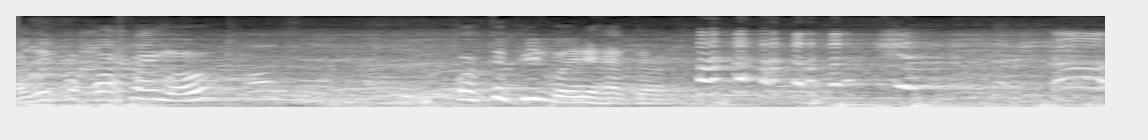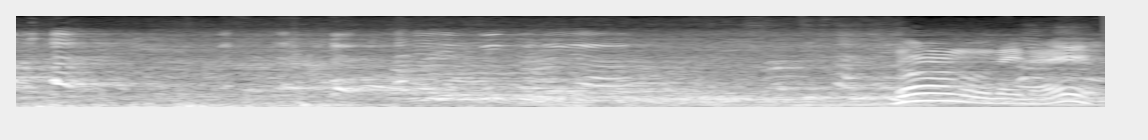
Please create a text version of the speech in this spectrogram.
हजुरको फर्स्ट टाइम हो। कस्तो फिल भइरहेको छ? डराउनु हुँदैन हुँ?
